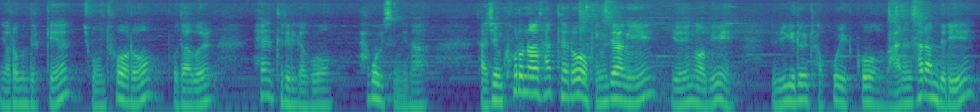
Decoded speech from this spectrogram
여러분들께 좋은 투어로 보답을 해 드리려고 하고 있습니다. 자, 지금 코로나 사태로 굉장히 여행업이 위기를 겪고 있고 많은 사람들이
